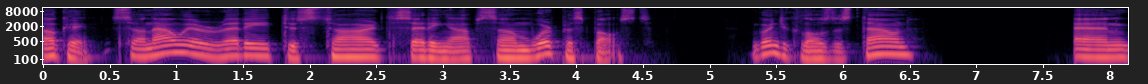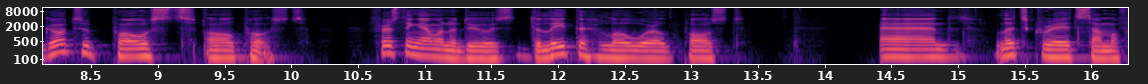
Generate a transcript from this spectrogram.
Okay, so now we're ready to start setting up some WordPress posts. I'm going to close this down and go to posts, all posts. First thing I want to do is delete the hello world post and let's create some of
